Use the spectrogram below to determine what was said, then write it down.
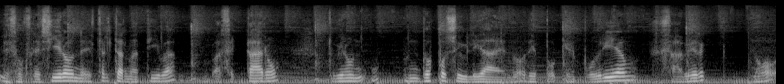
les ofrecieron esta alternativa, aceptaron, tuvieron dos posibilidades, ¿no? de que podrían saber ¿no?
